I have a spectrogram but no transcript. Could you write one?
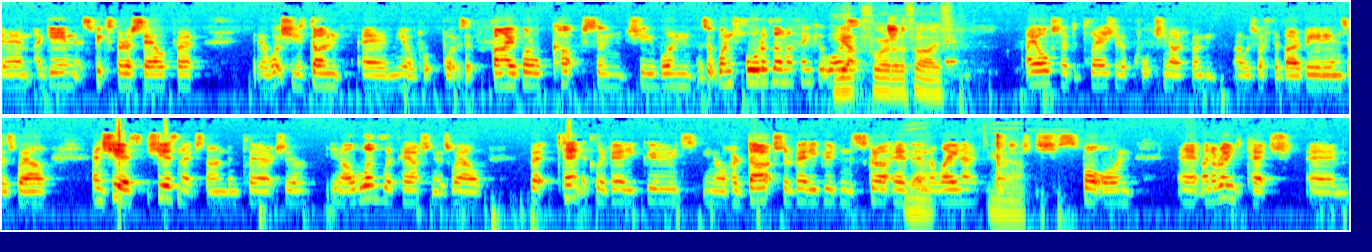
um, again speaks for herself. You know what she's done. Um, you know what, what was it? Five World Cups, and she won. Was it won four of them? I think it was. Yeah, four out of the five. I also had the pleasure of coaching her when I was with the Barbarians as well, and she is she is an outstanding player. She's a, you know a lovely person as well, but technically very good. You know her darts are very good in the scr- uh, Yeah. in the line out. Yeah. She's spot on, um, and around the pitch, um,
